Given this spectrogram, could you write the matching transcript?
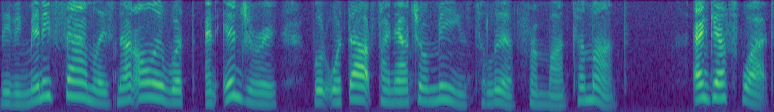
leaving many families not only with an injury but without financial means to live from month to month. And guess what?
